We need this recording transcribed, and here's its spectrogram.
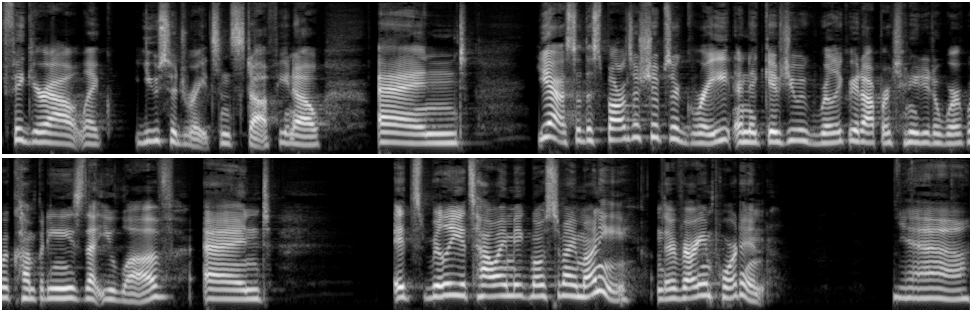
figure out like usage rates and stuff, you know? And yeah, so the sponsorships are great and it gives you a really great opportunity to work with companies that you love. And it's really it's how I make most of my money. They're very important. Yeah.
